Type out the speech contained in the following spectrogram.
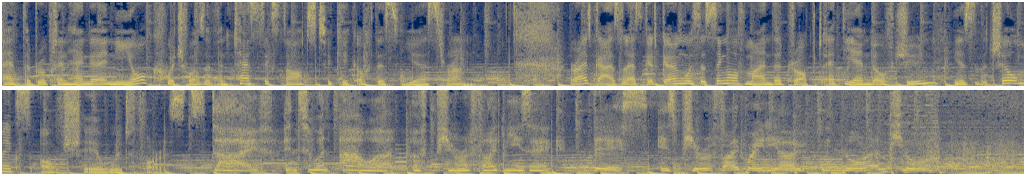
at the Brooklyn Hangar in New York, which was a fantastic start to kick off this US run. Right guys, let's get going with a single of mine that dropped at the end of June. Here's the chill mix of Sherwood Forests. Dive into an hour of purified music. This is Purified Radio with Nora En Pure.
